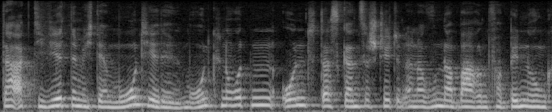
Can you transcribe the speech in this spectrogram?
Da aktiviert nämlich der Mond hier den Mondknoten und das Ganze steht in einer wunderbaren Verbindung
